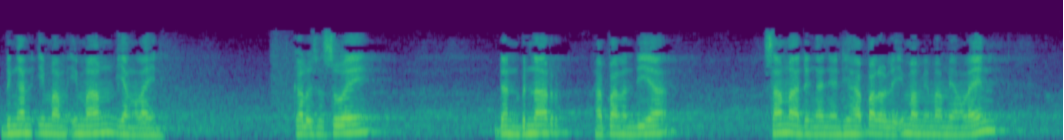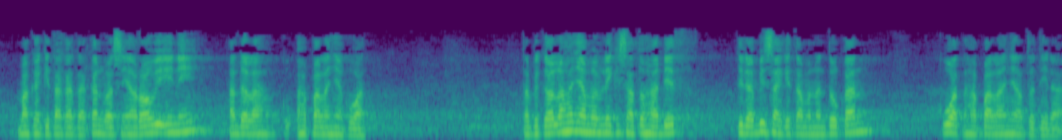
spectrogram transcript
dengan imam-imam yang lain. Kalau sesuai dan benar hafalan dia sama dengan yang dihafal oleh imam-imam yang lain, maka kita katakan bahwasanya rawi ini adalah hafalannya kuat. Tapi kalau hanya memiliki satu hadis, tidak bisa kita menentukan kuat hafalannya atau tidak.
